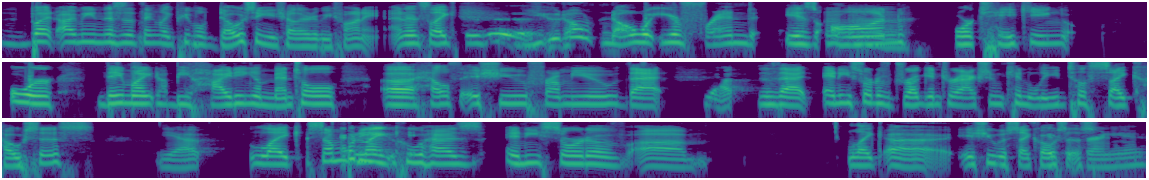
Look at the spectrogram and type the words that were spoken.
but I mean, this is a thing, like people dosing each other to be funny, and it's like Mm-hmm. you don't know what your friend is on Mm-mm. or taking, or they might be hiding a mental uh, health issue from you that That any sort of drug interaction can lead to psychosis. Yep. Like somebody like- who has any sort of um, like uh issue with psychosis, Schizophrenia.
